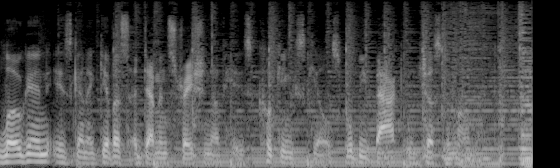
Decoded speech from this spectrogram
Logan is going to give us a demonstration of his cooking skills. We'll be back in just a moment.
